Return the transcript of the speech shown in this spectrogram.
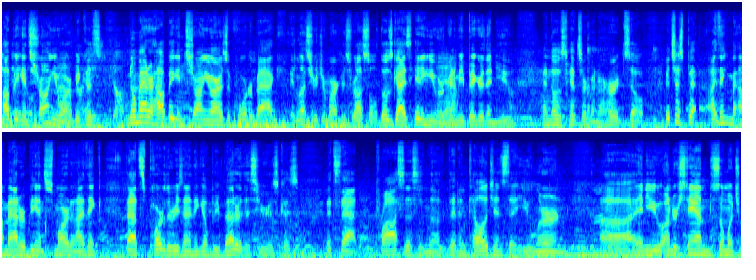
how big and strong you are because no matter how big and strong you are as a quarterback, unless you're JaMarcus Russell, those guys hitting you are Yeah. going to be bigger than you, and those hits are going to hurt. So it's just, I think, a matter of being smart, and I think that's part of the reason I think he'll be better this year is because it's that process and the, that intelligence that you learn, uh, and you understand so much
